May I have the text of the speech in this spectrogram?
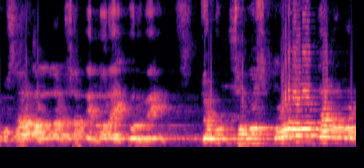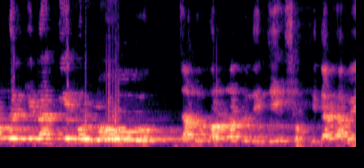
মোসার আল্লাহর সাথে লড়াই করবে। যখন সমস্ত জাদুকরদেরকে ডাক দিয়ে করব জাদুকররা যদি যেই শক্তি দেখাবে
